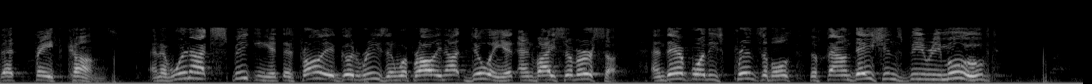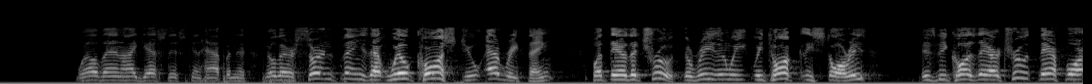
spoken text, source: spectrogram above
that faith comes. And if we're not speaking it, there's probably a good reason we're probably not doing it, and vice versa. And therefore, these principles, the foundations be removed, well, then I guess this can happen. No, there are certain things that will cost you everything, but they're the truth. The reason we, we talk these stories is because they are truth. Therefore,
